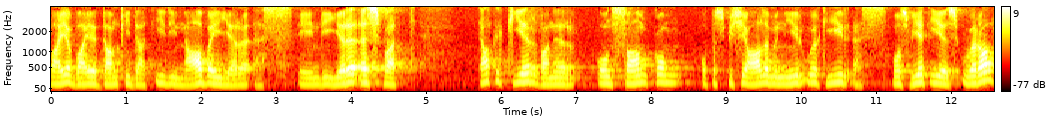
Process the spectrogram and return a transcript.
baie baie dankie dat U die naby Here is en die Here is wat elke keer wanneer ons saamkom op 'n spesiale manier ook hier is. Ons weet U is oral.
